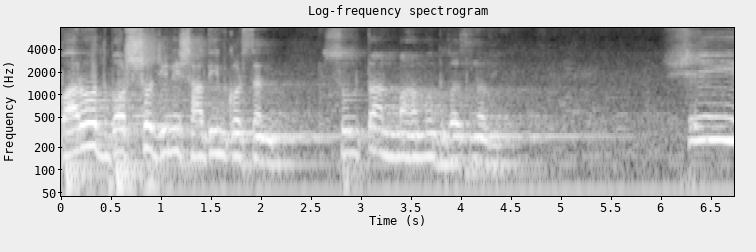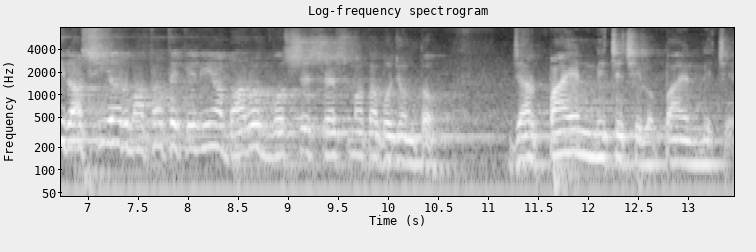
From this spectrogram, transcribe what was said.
ভারতবর্ষ যিনি স্বাধীন করছেন, সুলতান মাহমুদ গজনবী। সেই রাশিয়ার মাথা থেকে নিয়ে ভারতবর্ষের শেষ মাথা পর্যন্ত, যার পায়ের নিচে ছিল, পায়ের নিচে।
